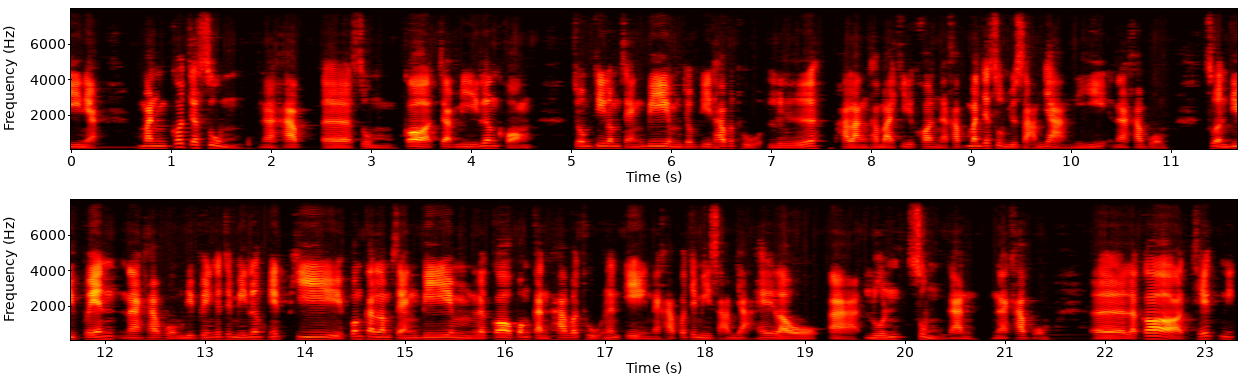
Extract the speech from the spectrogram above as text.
ตีเนี่ย มันก็จะสุ่มนะครับเอ่อสุ่มก็จะมีเรื่องของ โจมตีลำแสงบีมโจมตีท่าวัตถุ หรือพลังทำลายคิริคอนนะครับ มันจะสุ่มอยู่ 3 อย่างนี้นะครับผมส่วน Defense นะครับผม Defense ก็จะมีเรื่อง HP ป้องกันลำแสงบีม แล้วก็ป้องกันท่าวัตถุนั่นเองนะครับ ก็จะมี 3 อย่างให้เราอ่าลุ้นสุ่มกันนะครับผมเออแล้วก็เทคนิ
